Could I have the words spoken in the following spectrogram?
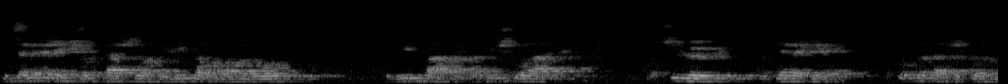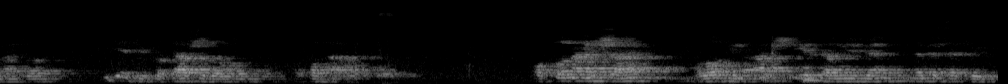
hiszen elég sok társadalmi vita van arról, várnak az iskolák, a szülők, a gyerekek, az oktatási kormányzat, együtt a társadalom, a tanároktól. A tanárság a latin ars értelmében nevezhető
